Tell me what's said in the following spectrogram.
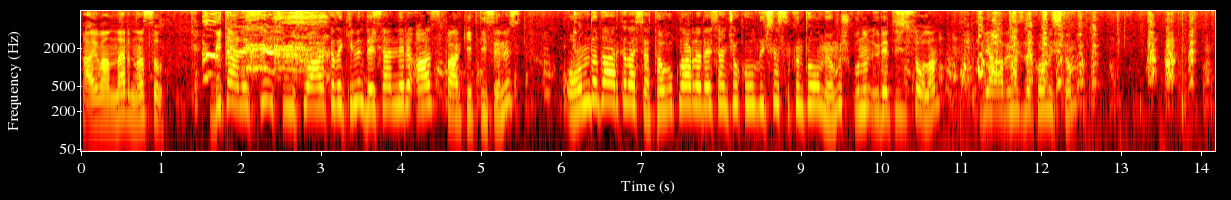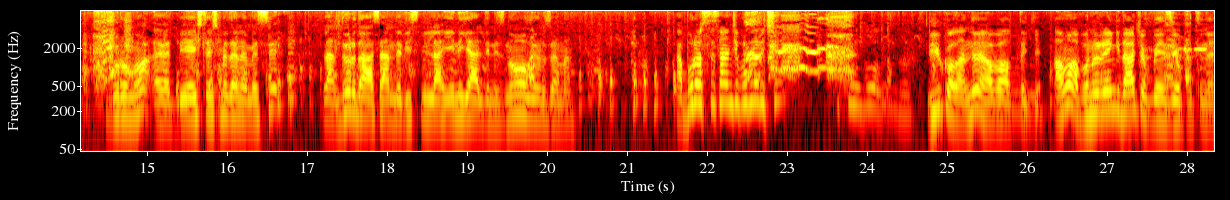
Hayvanlar nasıl? Bir tanesi şimdi şu arkadakinin desenleri az fark ettiyseniz. Onda da arkadaşlar tavuklarda desen çok olduğu için sıkıntı olmuyormuş. Bunun üreticisi olan bir abimizle konuştum. Durumu evet bir eşleşme denemesi. Lan dur daha sen de bismillah yeni geldiniz ne oluyorsunuz hemen. Ha, burası sence buralar için Büyük olan değil mi hava alttaki? Ama bunun rengi daha çok benziyor Putin'e.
